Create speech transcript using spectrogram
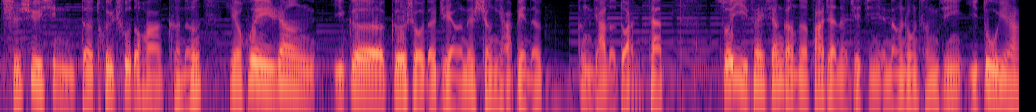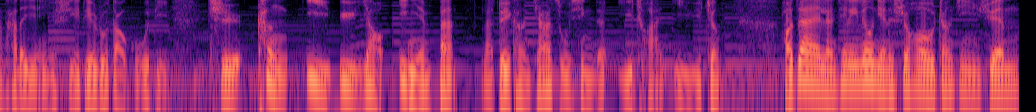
持续性的推出的话，可能也会让一个歌手的这样的生涯变得更加的短暂。所以在香港的发展的这几年当中，曾经一度也让他的演艺事业跌入到谷底，吃抗抑郁药一年半来对抗家族性的遗传抑郁症。好在两千零六年的时候，张敬轩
